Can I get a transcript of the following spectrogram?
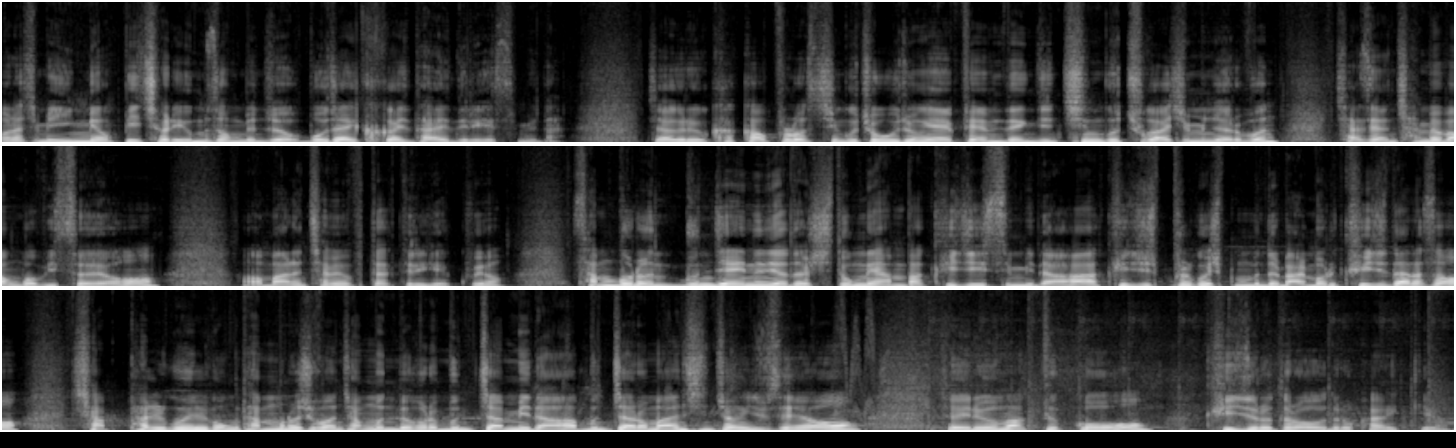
원하시면 익명, 삐처리, 음성 변조, 모자이크까지 다 해드리겠습니다. 자, 그리고 카카오 플러스 친구 조우종의 FM 댕진 친구 추가하시면 여러분 자세한 참여 방법 있어요. 어, 많은 참여 부탁드리겠고요. 3부는 문제 있는 8시 동네 한바 퀴즈 있습니다. 퀴즈 풀고 싶은 분들 말머리 퀴즈 달아서 샵 8910 단문 50원 장문 100원의 문자입니다. 문자로만 신청해 주세요. 저희는 음악 듣고 퀴즈로 돌아오도록 할게요.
